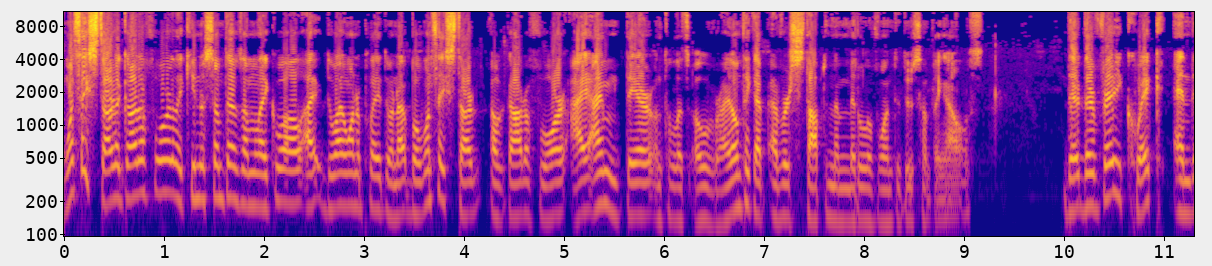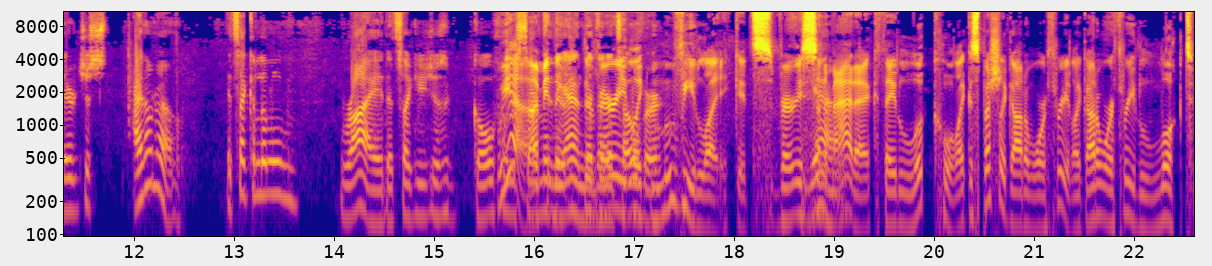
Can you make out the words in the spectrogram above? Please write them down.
once I start a God of War, like you know, sometimes I'm like, well, I, do I want to play it or not? But once I start a God of War, I, I'm there until it's over. I don't think I've ever stopped in the middle of one to do something else. They're they're very quick and they're just I don't know. It's like a little ride. It's like you just go from Well, the yeah, start I mean to the they're, end. they're very like movie like. It's very Yeah. cinematic. They look cool. Like especially God of War 3. Like God of War 3 looked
